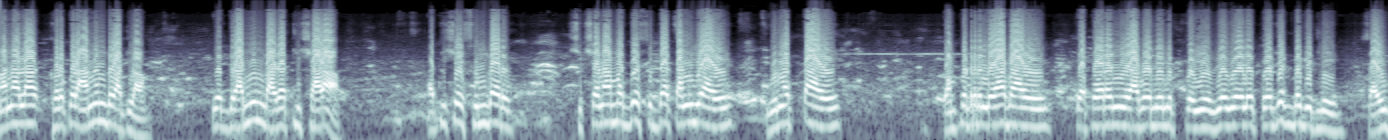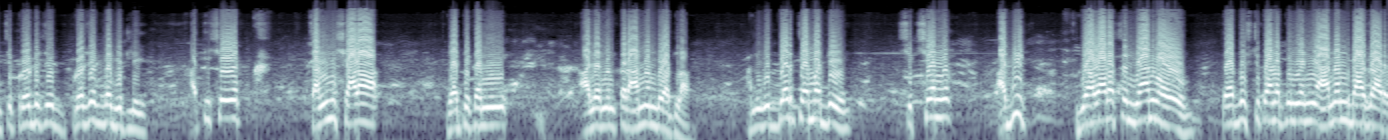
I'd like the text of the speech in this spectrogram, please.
मनाला खरोखर आनंद वाटला. या ग्रामीण भागातली शाळा अतिशय सुंदर शिक्षणामध्ये सुद्धा चांगली आहे गुणवत्ता आहे. कॉम्प्युटर लॅब आहे. त्या पोरांनी राबवलेले वेगवेगळे प्रोजेक्ट बघितले. सायन्सचे प्रोजेक्ट प्रोजेक्ट बघितले. अतिशय एक चांगली शाळा या ठिकाणी आल्यानंतर आनंद वाटला. आणि विद्यार्थ्यामध्ये शिक्षण अधिक व्यवहाराचं ज्ञान व्हावं त्या दृष्टिकोनातून यांनी आनंद बाजार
